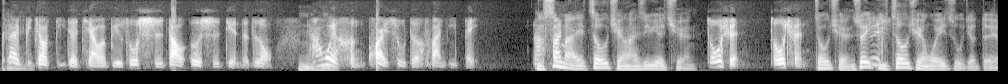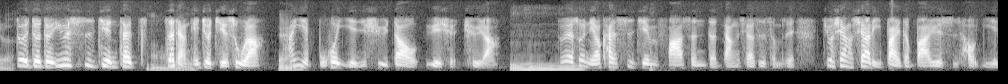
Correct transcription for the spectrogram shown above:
在比较低的价位，比如说十到二十点的这种，它会很快速的翻一倍。你是买周权还是月权？周权，周权，周权，所以以周权为主就对了。对对对，因为事件在这两天就结束啦，它也不会延续到月选去啦。嗯。所以说你要看事件发生的当下是什么事，就像下礼拜的八月十号也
